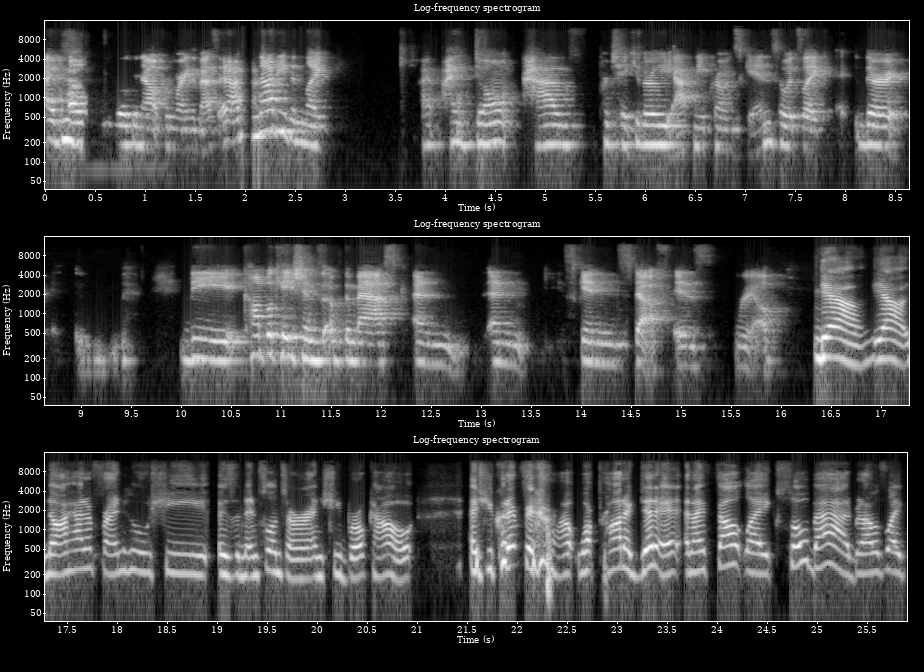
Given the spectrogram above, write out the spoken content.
I've yeah. already broken out from wearing the mask. And I'm not even like, I, I don't have particularly acne prone skin. So it's like there, the complications of the mask and, and skin stuff is real. Yeah, yeah. No, I had a friend who she is an influencer and she broke out and she couldn't figure out what product did it. And I felt like so bad, but I was like,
